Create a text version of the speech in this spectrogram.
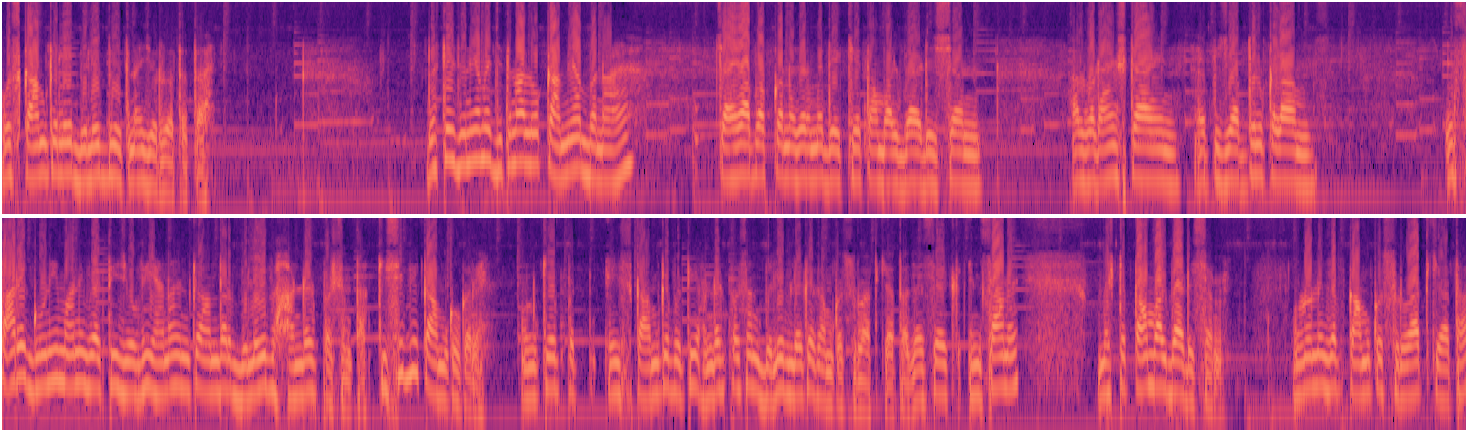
उस काम के लिए बिलीव भी उतना ही ज़रूरत होता है। दोस्तों, इस दुनिया में जितना लोग कामयाब बना है, चाहे आप आपका नज़र में देखिए तो Albert Edison Albert Einstein A P J Abdul Kalam ये सारे गुणी मानी व्यक्ति जो भी है ना, इनके अंदर बिलीव हंड्रेड परसेंट था। किसी भी काम को करें, उनके इस काम के प्रति हंड्रेड परसेंट बिलीव लेकर काम को शुरुआत किया था। जैसे एक इंसान है, मिस्टर टॉम एडिसन उन्होंने जब काम को शुरुआत किया था,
